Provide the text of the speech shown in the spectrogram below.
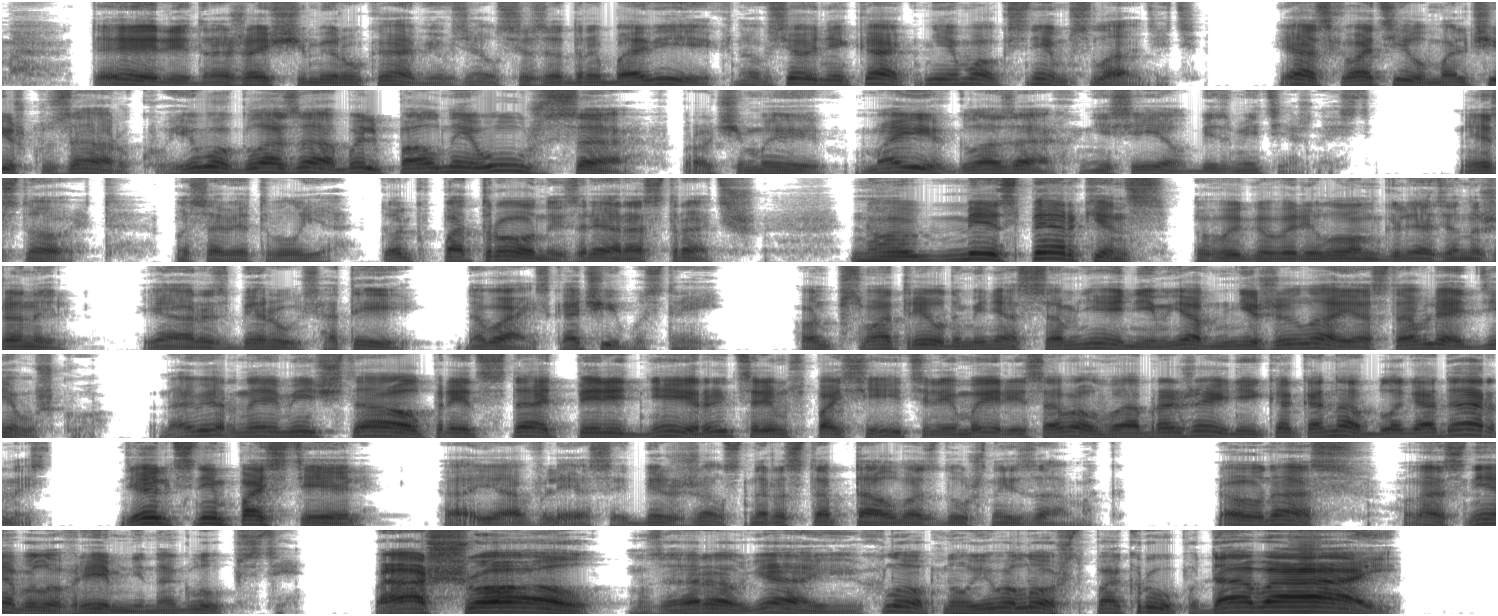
Терри дрожащими руками взялся за дробовик, но все никак не мог с ним сладить. Я схватил мальчишку за руку. Его глаза были полны ужаса, Впрочем, и в моих глазах не сиял безмятежность. «Не стоит», — посоветовал я. «Только патроны зря растратишь». «Но, мисс Перкинс», — выговорил он, глядя на Жанель, — «я разберусь, а ты давай, скачи быстрей». Он посмотрел на меня с сомнением, явно не желая оставлять девушку. Наверное, мечтал предстать перед ней рыцарем-спасителем и рисовал воображение, как она в благодарность делит с ним постель а я в лес и безжалостно растоптал воздушный замок. Но у нас, у нас не было времени на глупости. «Пошел!» — заорал я и хлопнул его лошадь по крупу. «Давай!»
